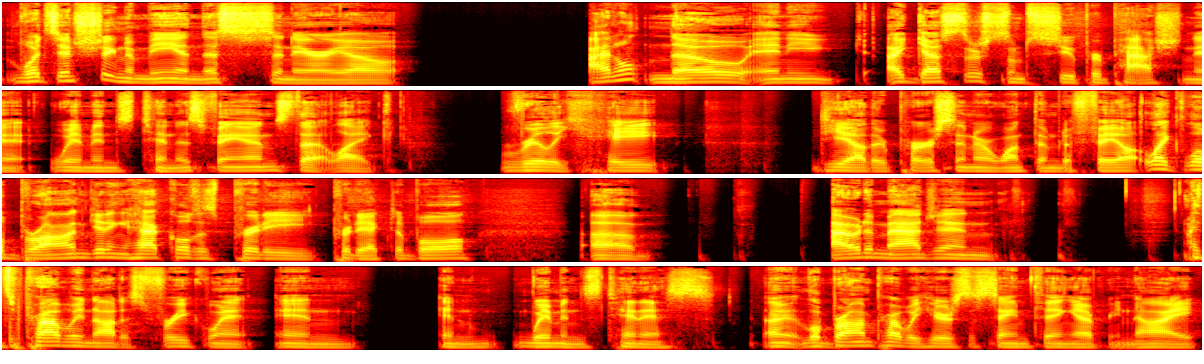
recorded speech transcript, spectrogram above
what's interesting to me in this scenario I don't know any. I guess there's some super passionate women's tennis fans that like really hate the other person or want them to fail. Like LeBron getting heckled is pretty predictable. Um, I would imagine it's probably not as frequent in in women's tennis. I mean, LeBron probably hears the same thing every night.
